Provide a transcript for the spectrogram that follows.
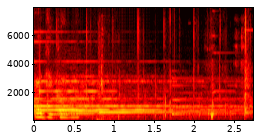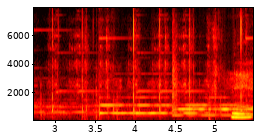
Hadi kapat. Ne?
